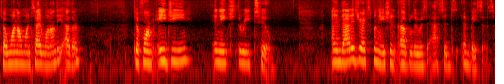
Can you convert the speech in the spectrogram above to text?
so one on one side, one on the other, to form Ag NH3 2. And that is your explanation of Lewis acids and bases.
